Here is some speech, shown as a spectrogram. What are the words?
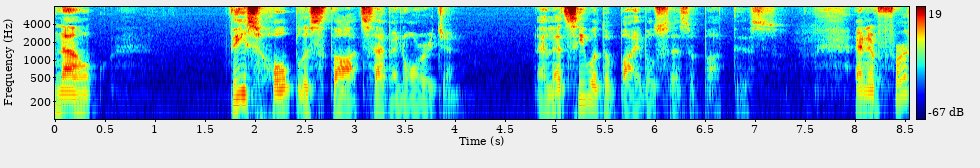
Now, these hopeless thoughts have an origin. And let's see what the Bible says about this. And in 1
